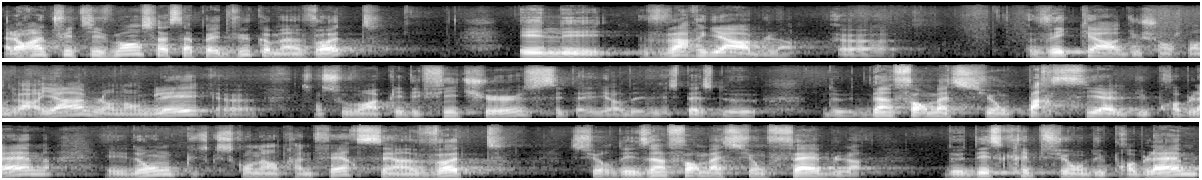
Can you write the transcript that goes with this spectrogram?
Alors intuitivement, ça, ça peut être vu comme un vote, et les variables euh, VK du changement de variable, en anglais, euh, sont souvent appelées des features, c'est-à-dire des espèces de, d'informations partielles du problème. Et donc, ce qu'on est en train de faire, c'est un vote sur des informations faibles de description du problème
